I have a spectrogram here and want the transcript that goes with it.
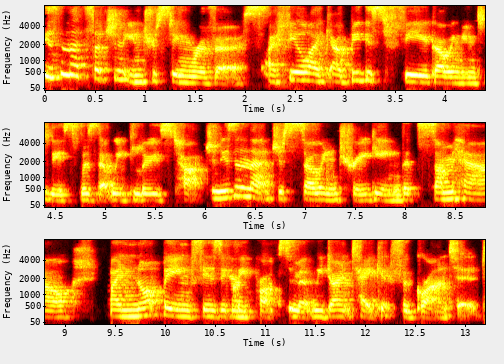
Isn't that such an interesting reverse? I feel like our biggest fear going into this was that we'd lose touch. And isn't that just so intriguing that somehow by not being physically hmm. proximate, we don't take it for granted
